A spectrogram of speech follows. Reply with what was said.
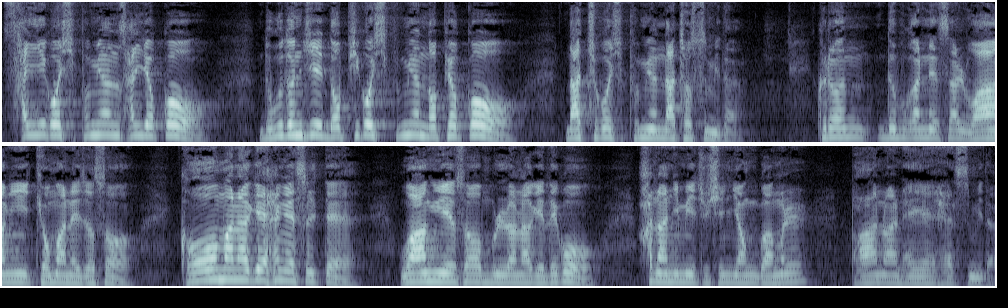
살리고 싶으면 살렸고 누구든지 높이고 싶으면 높였고 낮추고 싶으면 낮췄습니다. 그런 느부갓네살 왕이 교만해져서 거만하게 행했을 때 왕위에서 물러나게 되고 하나님이 주신 영광을 반환해야 했습니다.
